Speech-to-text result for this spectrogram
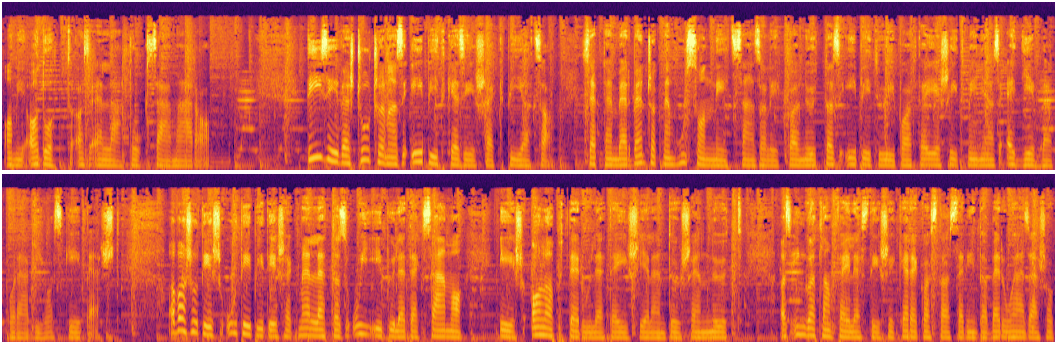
ami adott az ellátók számára. Tíz éves csúcson az építkezések piaca. Szeptemberben csak nem 24%-kal nőtt az építőipar teljesítménye az egy évvel korábbihoz képest. A vasút és útépítések mellett az új épületek száma és alapterülete is jelentősen nőtt. Az ingatlanfejlesztési kerekasztal szerint a beruházások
